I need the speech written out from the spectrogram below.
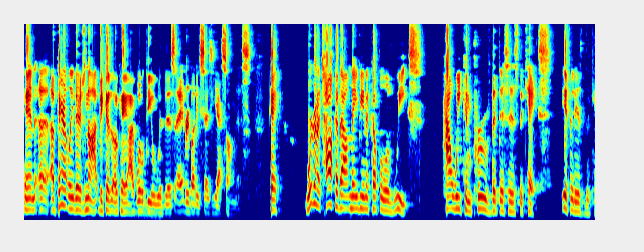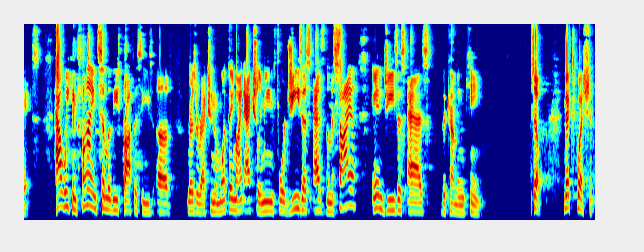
And uh, apparently there's not because, okay, I will deal with this. Everybody says yes on this. Okay? We're going to talk about maybe in a couple of weeks how we can prove that this is the case, if it is the case how we can find some of these prophecies of resurrection and what they might actually mean for Jesus as the Messiah and Jesus as the coming King. So, next question.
